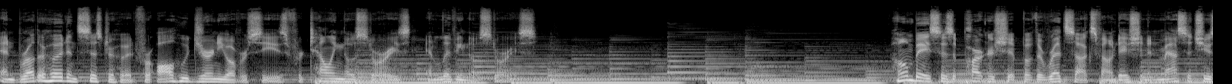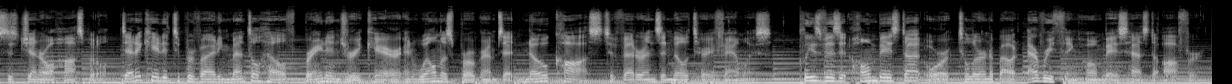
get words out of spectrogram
and brotherhood and sisterhood for all who journey overseas for telling those stories and living those stories. Homebase is a partnership of the Red Sox Foundation and Massachusetts General Hospital, dedicated to providing mental health, brain injury care, and wellness programs at no cost to veterans and military families. Please visit homebase.org to learn about everything Homebase has to offer.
